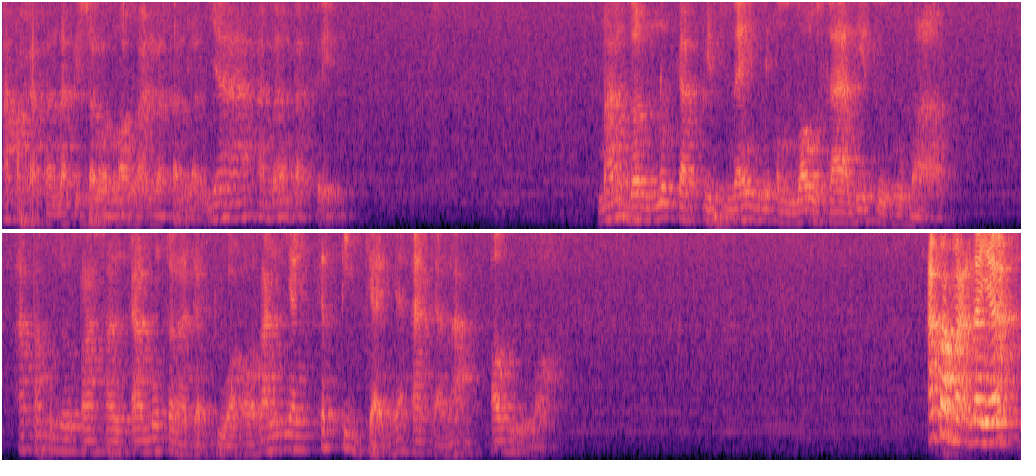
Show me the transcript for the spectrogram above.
Apa kata Nabi Shallallahu Alaihi Wasallam? Ya Abu Bakr, Ma dhannuka bithnaini Allah thalithuhuma Apa menurut perasaan kamu terhadap dua orang yang ketiganya adalah Allah? Apa maknanya?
